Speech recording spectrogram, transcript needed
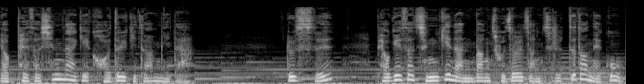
옆에서 신나게 거들기도 합니다. 루스, 벽에서 증기 난방 조절 장치를 뜯어내고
